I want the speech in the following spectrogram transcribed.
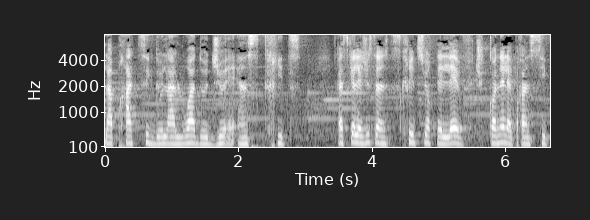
la pratique de la loi de Dieu est inscrite? Est-ce qu'elle est juste inscrite sur tes lèvres? Tu connais les principes.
